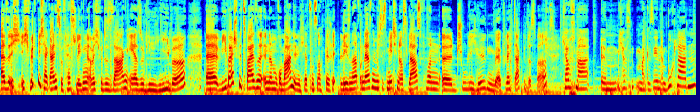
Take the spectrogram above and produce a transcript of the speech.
Also ich, ich würde mich da gar nicht so festlegen, aber ich würde sagen eher so die Liebe. Äh, wie beispielsweise in einem Roman, den ich letztens noch gelesen habe. Und der ist nämlich das Mädchen aus Glas von äh, Julie Hilgenberg. Vielleicht sagt ihr das was? Ich habe es mal, ähm, ich mal gesehen im Buchladen,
